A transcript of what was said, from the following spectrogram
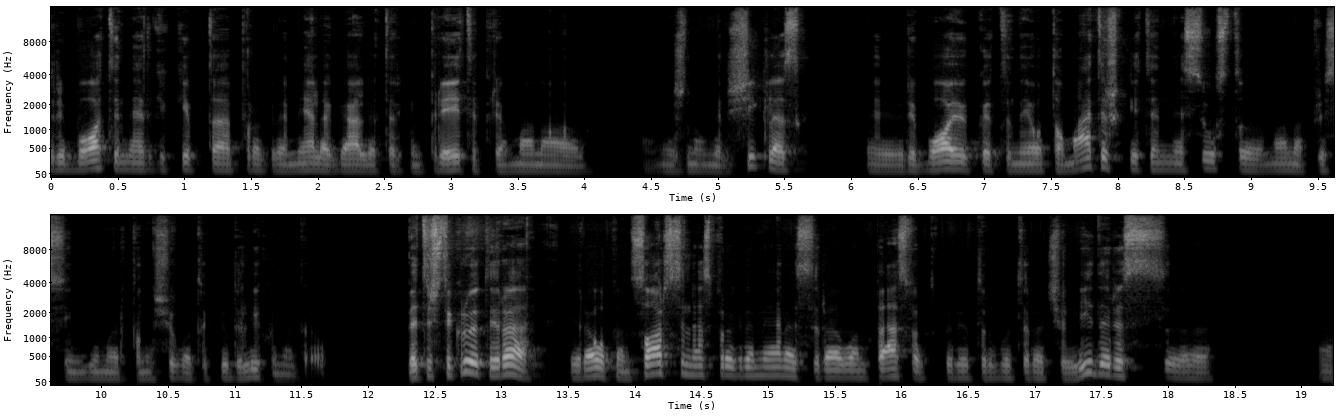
riboti netgi kaip ta programėlė gali, tarkim, prieiti prie mano, nežinau, naršyklės, e, riboju, kad jinai automatiškai ten nesiūstų mano prisijungimo ir panašių, va tokių dalykų nedarau. Bet iš tikrųjų tai yra, yra open sourcinės programėlės, yra OnePassword, kuri turbūt yra čia lyderis, e, e,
